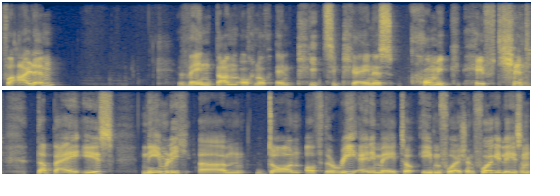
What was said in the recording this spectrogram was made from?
Vor allem, wenn dann auch noch ein klitzekleines Comic-Heftchen dabei ist, nämlich ähm, Dawn of the Reanimator, eben vorher schon vorgelesen,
